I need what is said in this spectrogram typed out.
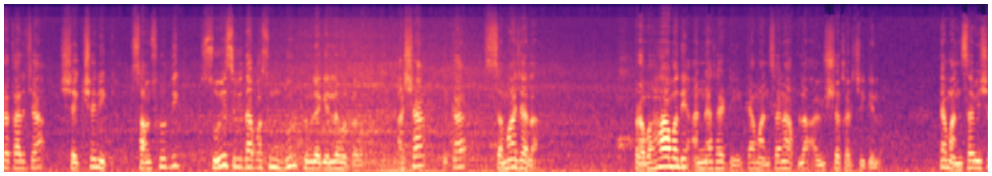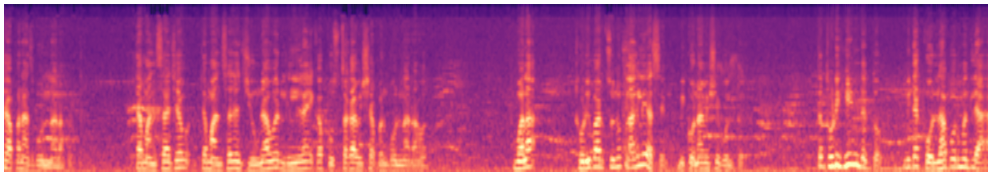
प्रकारच्या शैक्षणिक सांस्कृतिक सोयीसुविधापासून दूर ठेवलं गेलं होतं अशा एका समाजाला प्रवाहामध्ये आणण्यासाठी त्या माणसानं आपलं आयुष्य खर्च केलं. त्या माणसाविषयी आपण आज बोलणार आहोत. त्या माणसाच्या त्या माणसाच्या जीवनावर लिहिलेल्या एका पुस्तकाविषयी आपण बोलणार आहोत. मला थोडीफार चुनूक लागली असेल मी कोणाविषयी बोलतोय? तर थोडी हिंट देतो. मी त्या कोल्हापूरमधल्या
